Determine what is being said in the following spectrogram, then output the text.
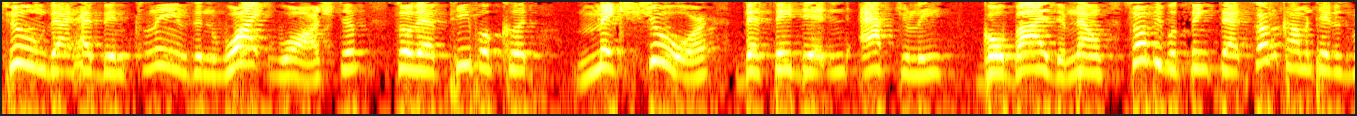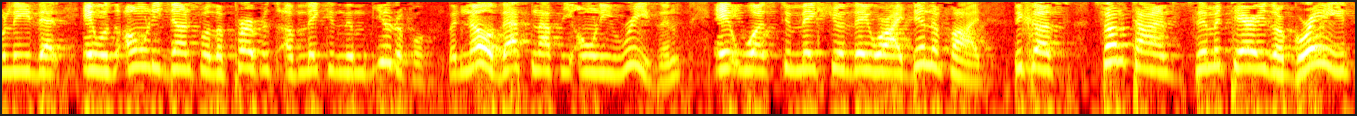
tombs that had been cleansed and whitewashed so that people could make sure that they didn't actually go by them. Now, some people think that, some commentators believe that it was only done for the purpose of making them beautiful. But no, that's not the only reason. It was to make sure they were identified. Because sometimes cemeteries or graves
